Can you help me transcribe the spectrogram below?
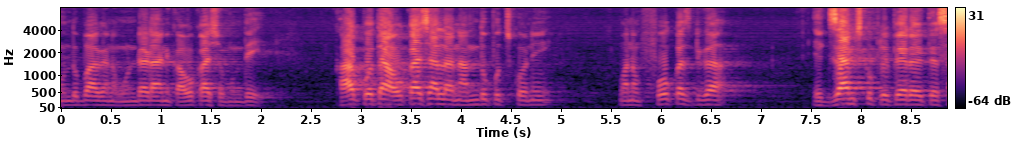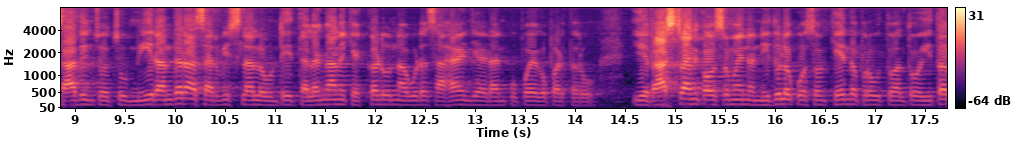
ముందు భాగాన ఉండడానికి అవకాశం ఉంది. కాకపోతే అవకాశాలను అందిపుచ్చుకొని మనం ఫోకస్డ్గా ఎగ్జామ్స్కు ప్రిపేర్ అయితే సాధించవచ్చు. మీరందరూ ఆ సర్వీస్లలో ఉంటే తెలంగాణకి ఎక్కడున్నా కూడా సహాయం చేయడానికి ఉపయోగపడతారు. ఈ రాష్ట్రానికి అవసరమైన నిధుల కోసం కేంద్ర ప్రభుత్వాలతో ఇతర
